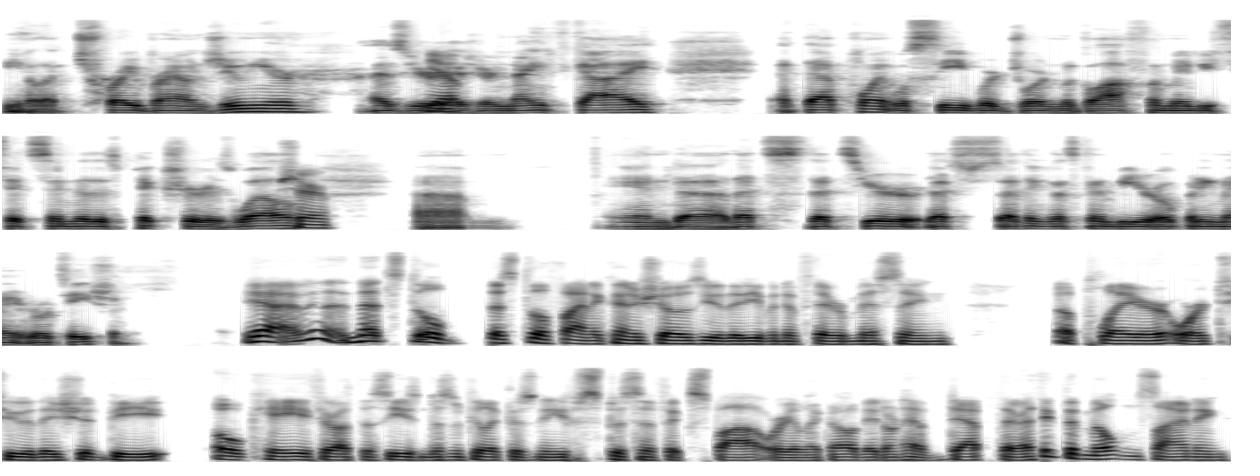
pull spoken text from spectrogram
you know, like Troy Brown Jr. as your yep. as your ninth guy. At that point, we'll see where Jordan McLaughlin maybe fits into this picture as well. Sure. Um, and uh, that's that's your that's I think that's going to be your opening night rotation. Yeah, and that's still that's still fine. It kind of shows you that even if they're missing a player or two, they should be okay throughout the season. Doesn't feel like there's any specific spot where you're like, oh, they don't have depth there. I think the Milton signing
